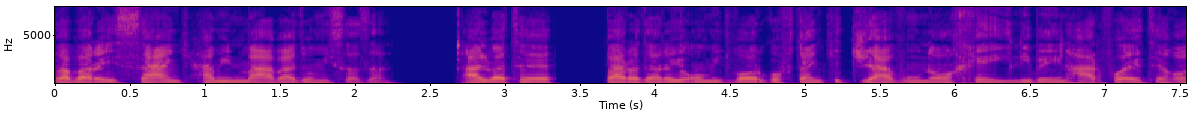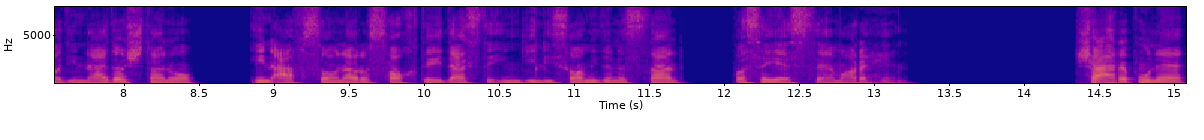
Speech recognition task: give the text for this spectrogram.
و برای سنگ همین معبد رو می‌سازن. البته برادرای امیدوار گفتن که جوونا خیلی به این حرفا اعتقادی نداشتن و این افسانه رو ساخته دست انگلیسا می‌دونستن واسه استعمار هند. شهر پونه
